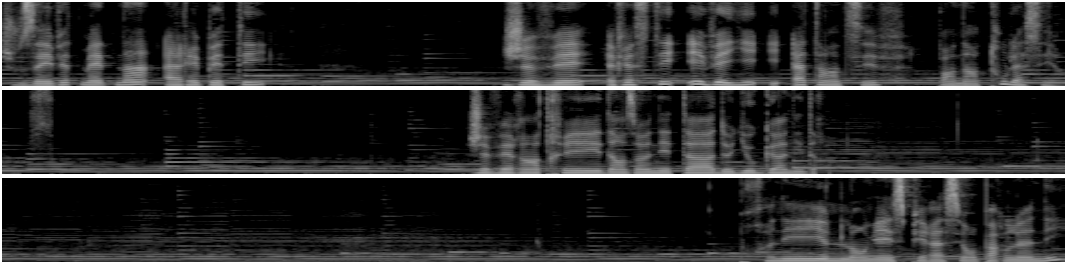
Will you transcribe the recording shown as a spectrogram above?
Je vous invite maintenant à répéter Je vais rester éveillé et attentif pendant toute la séance. Je vais rentrer dans un état de yoga nidra. Prenez une longue inspiration par le nez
